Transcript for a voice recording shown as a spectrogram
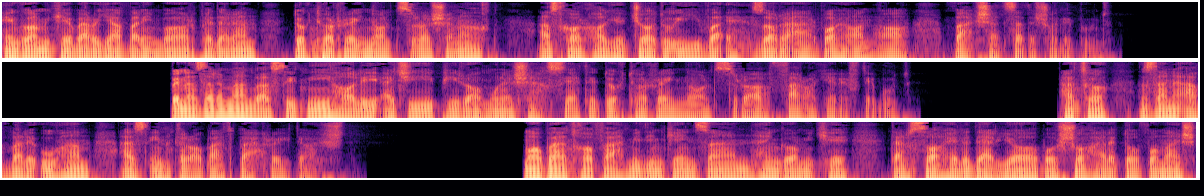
هنگامی که برای اولین بار پدرم دکتر رینولدز را شناخت از کارهای جادویی و احضار ارواح آنها وحشت زده شده بود. به نظر من و سیدنی حالی عجیب پیرامون شخصیت دکتر رینولدز را فرا گرفته بود. حتی زن اول او هم از این قرابت بهره داشت. ما بعدها فهمیدیم که این زن هنگامی که در ساحل دریا با شوهر دومش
